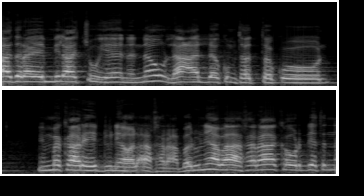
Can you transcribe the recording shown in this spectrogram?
አድራ የሚላችሁ ይህን ነው። ለአለኩም ተተቁን ሚመካሪህ ዱኒያ ወልአኸራ በዱኒያ በአኸራ ከውርደትና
